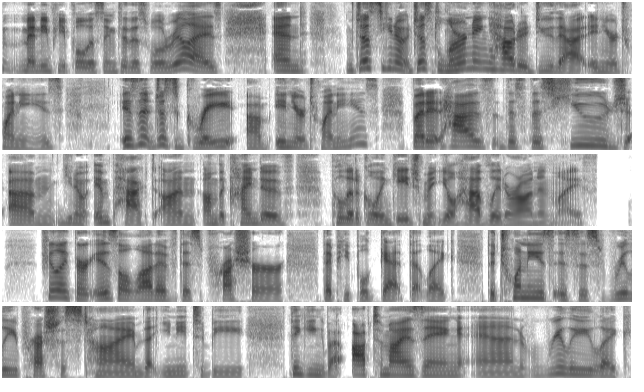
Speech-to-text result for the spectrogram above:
many people people listening to this will realize. And just, you know, just learning how to do that in your 20s isn't just great um, in your 20s, but it has this this huge um, you know impact on on the kind of political engagement you'll have later on in life feel like there is a lot of this pressure that people get that like the 20s is this really precious time that you need to be thinking about optimizing and really like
